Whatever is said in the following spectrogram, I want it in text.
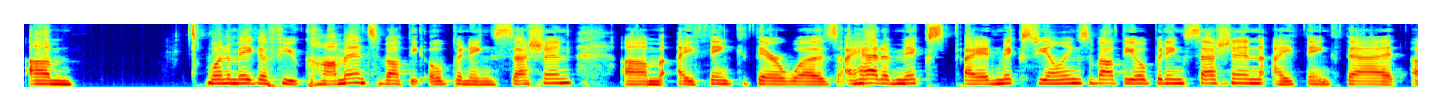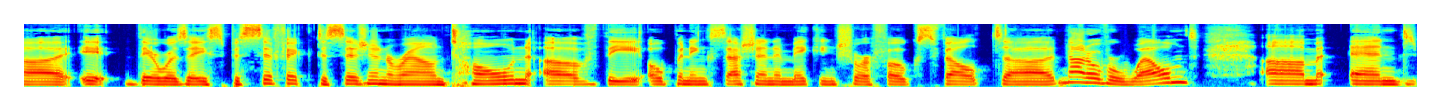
Um, want to make a few comments about the opening session. Um, I think there was I had a mixed I had mixed feelings about the opening session. I think that uh, it there was a specific decision around tone of the opening session and making sure folks felt uh, not overwhelmed um, and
